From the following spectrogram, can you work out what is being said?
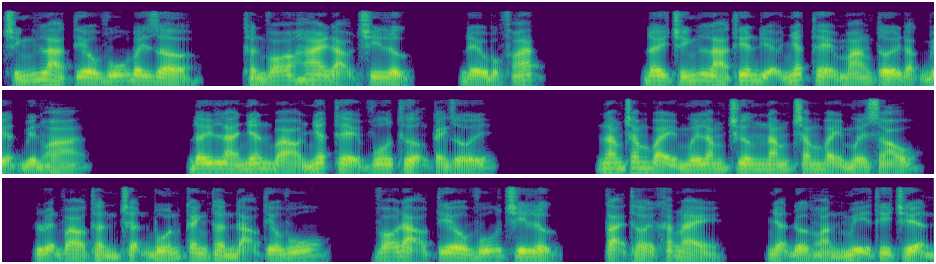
chính là tiêu vũ bây giờ thần võ hai đạo chi lực đều bộc phát đây chính là thiên địa nhất thể mang tới đặc biệt biến hóa đây là nhân bảo nhất thể vô thượng cảnh giới 575 chương 576, luyện vào thần trận bốn canh thần đạo tiêu vũ, võ đạo tiêu vũ chi lực, tại thời khắc này, nhận được hoàn mỹ thi triển.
